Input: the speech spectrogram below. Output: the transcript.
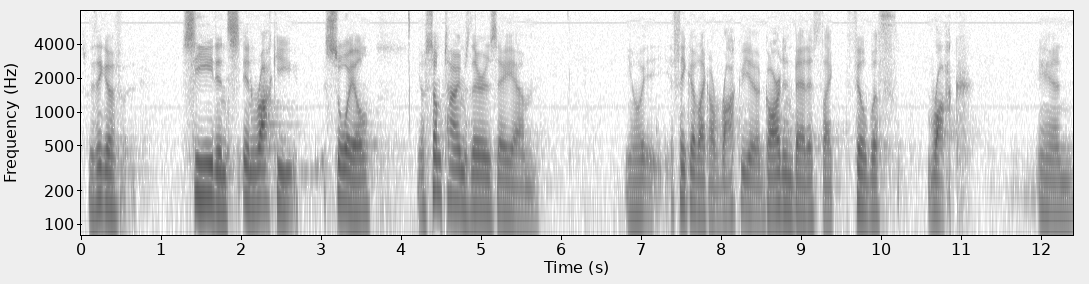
So we think of seed in, in rocky soil. You know, sometimes there is a, um, you know, think of like a rocky a garden bed. It's like filled with rock, and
